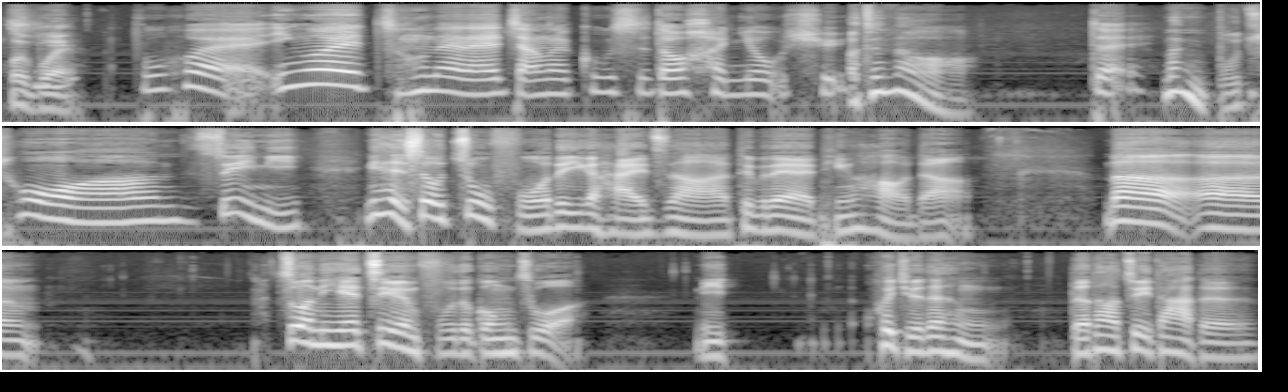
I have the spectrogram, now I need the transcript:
会不会？不会，因为祖奶奶讲的故事都很有趣啊！真的哦，对，那你不错啊，所以你你很受祝福的一个孩子啊，对不对？挺好的。那呃，做那些志愿服务的工作，你会觉得很得到最大的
